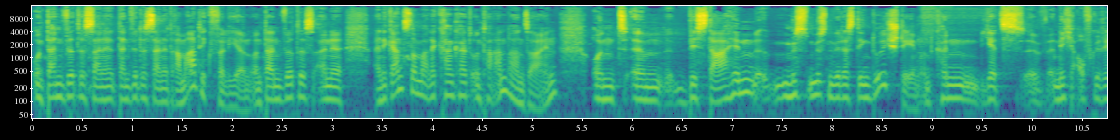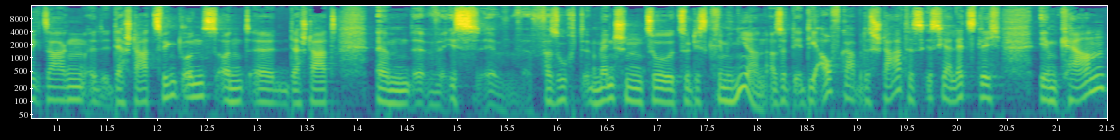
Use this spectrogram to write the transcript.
Und dann wird es seine, dann wird es seine Dramatik verlieren. Und dann wird es eine eine ganz normale Krankheit unter anderem sein. Und ähm, bis dahin müssen müssen wir das Ding durchstehen und können jetzt äh, nicht aufgeregt sagen der Staat zwingt uns und äh, der Staat ähm, ist äh, versucht Menschen zu, zu diskriminieren. Also die, die Aufgabe des Staates ist ja letztlich im Kern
